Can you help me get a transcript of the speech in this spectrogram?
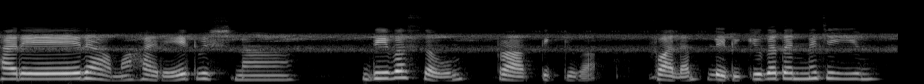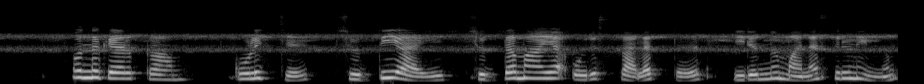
ഹരേ രാമ ഹരേ കൃഷ്ണ. ദിവസവും പ്രാർത്ഥിക്കുക. ഫലം ലഭിക്കുക തന്നെ ചെയ്യും. ഒന്ന് കേൾക്കാം. കുളിച്ച് ശുദ്ധിയായി ശുദ്ധമായ ഒരു സ്ഥലത്ത് ഇരുന്ന് മനസ്സിൽ നിന്നും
